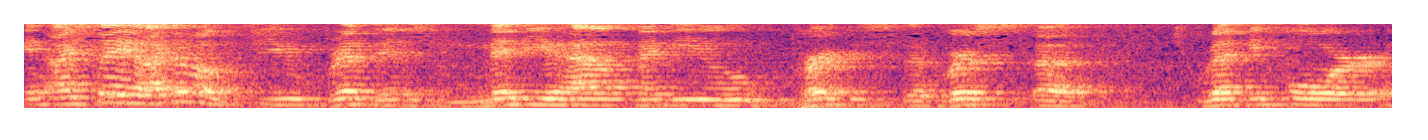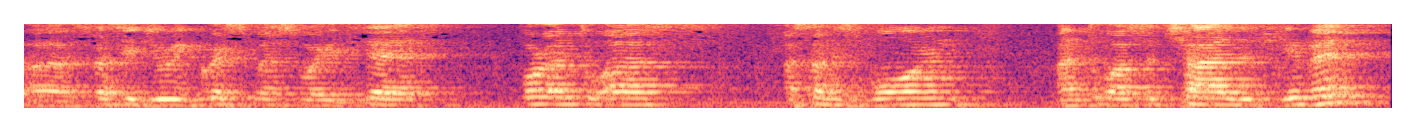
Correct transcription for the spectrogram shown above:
in Isaiah, I don't know if you've read this, maybe you have, maybe you heard this verse uh, read before, uh, especially during Christmas, where it says, For unto us a son is born, unto us a child is given.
